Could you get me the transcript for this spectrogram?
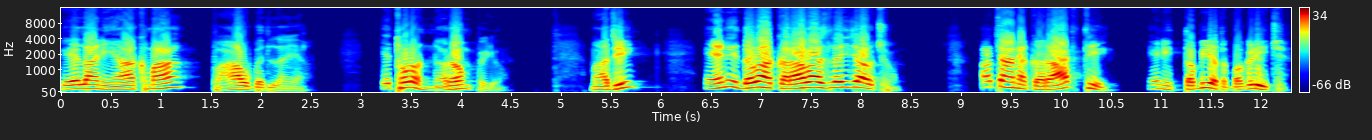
પેલાની આંખમાં ભાવ બદલાયા. એ થોડો નરમ પડ્યો. માજી, એની દવા કરાવવા જ લઈ જાઉં છું. અચાનક રાતથી એની તબિયત બગડી છે.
